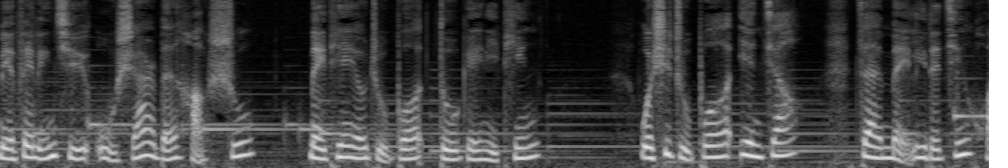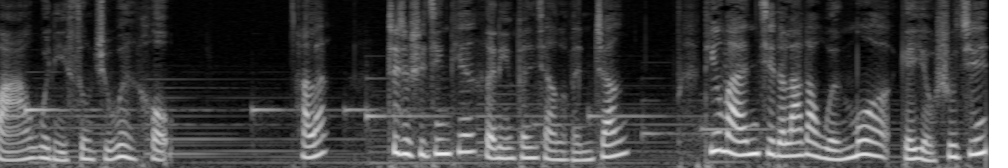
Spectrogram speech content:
免费领取五十二本好书，每天有主播读给你听。我是主播燕娇，在美丽的金华为你送去问候。好了，这就是今天和您分享的文章。听完记得拉到文末给有书君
